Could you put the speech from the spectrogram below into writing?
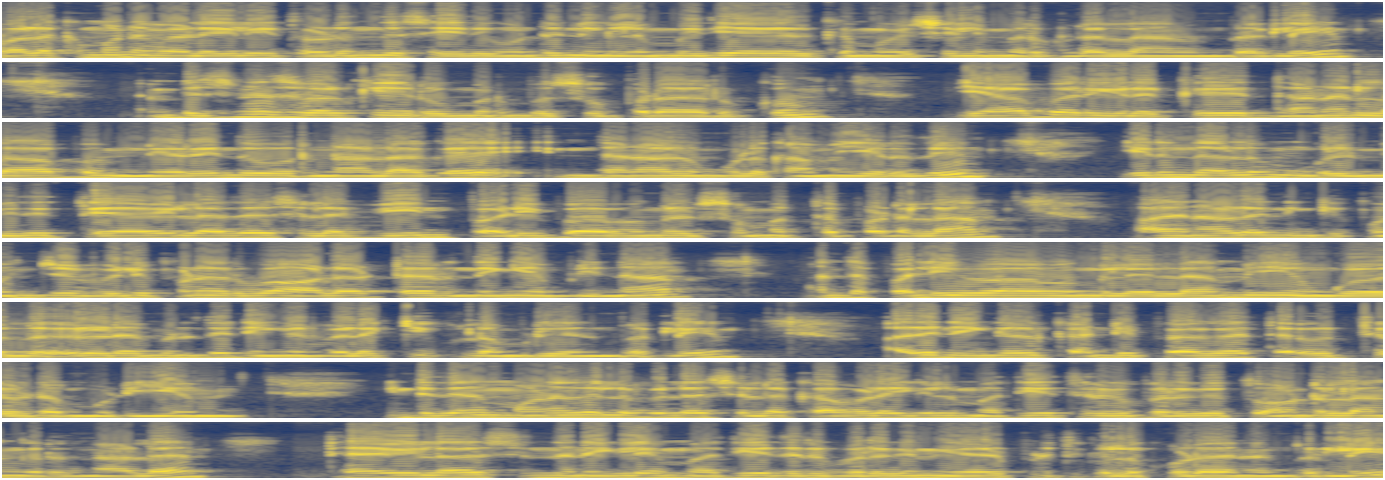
வழக்கமான வேலைகளை தொடர்ந்து செய்து கொண்டு நீங்கள் அமைதியாக இருக்க முயற்சிகளை மேற்கொள்ளலாம் நண்பர்களே. பிசினஸ் வாழ்க்கையும் ரொம்ப ரொம்ப சூப்பராக இருக்கும். வியாபாரிகளுக்கு தன லாபம் நிறைந்த ஒரு நாளாக இந்த நாள் உங்களுக்கு அமைகிறது. இருந்தாலும் உங்கள் மீது தேவையில்லாத சில வீண் பழிபாவங்கள் சுமத்தப்படலாம். அதனால நீங்கள் கொஞ்சம் விழிப்புணர்வாக அலர்ட்டாக இருந்தீங்க அப்படின்னா அந்த பழிபாவங்கள் எல்லாமே உங்களிடமிருந்து நீங்கள் விலக்கிக் கொள்ள முடியும் நண்பர்களே. அதை நீங்கள் கண்டிப்பாக தவிர்த்து விட முடியும். இன்று தினம் மனதளவில் சில கவலைகள் மதியத்திற்கு பிறகு தோன்றலாங்கிறதுனால தேவையில்லாத சிந்தனைகளை மதியத்திற்கு பிறகு நீங்கள் ஏற்படுத்திக் கொள்ளக்கூடாது நண்பர்களே.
